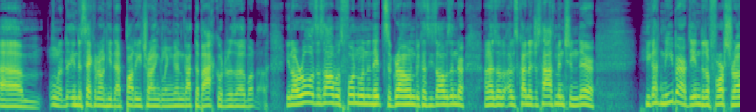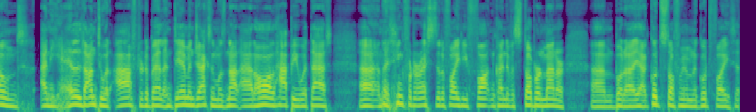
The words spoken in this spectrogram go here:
Um, in the second round, he had that body triangling and got the back with it as well. But uh, you know, Rose is always fun when it hits the ground because he's always in there. And as I, I was kind of just half mentioned there, he got bar at the end of the first round and he held on to it after the bell and Damon Jackson was not at all happy with that. Uh, and I think for the rest of the fight he fought in kind of a stubborn manner. Um, but uh, yeah good stuff from him and a good fight uh,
